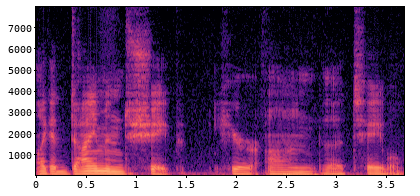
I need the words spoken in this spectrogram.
like a diamond shape here on the table.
